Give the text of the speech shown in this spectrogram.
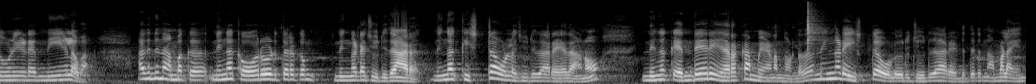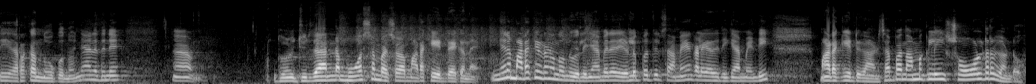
തുണിയുടെ നീളമാണ് അതിന് നമുക്ക് നിങ്ങൾക്ക് ഓരോരുത്തർക്കും നിങ്ങളുടെ ചുരിദാർ നിങ്ങൾക്ക് ഇഷ്ടമുള്ള ചുരിദാർ ഏതാണോ നിങ്ങൾക്ക് എന്തേരം ഇറക്കം വേണമെന്നുള്ളത് നിങ്ങളുടെ ഇഷ്ടമുള്ള ഒരു ചുരിദാർ എടുത്തിട്ട് നമ്മൾ അതിന്റെ ഇറക്കം നോക്കുന്നു. ഞാനിതിനെ ചുരിദാറിന്റെ മോശം വശമാണ് മടക്കിയിട്ടേക്കുന്നത് ഇങ്ങനെ മടക്കിയിടണമെന്നൊന്നുമില്ല. ഞാൻ പിന്നെ എളുപ്പത്തിൽ സമയം കളയാതിരിക്കാൻ വേണ്ടി മടക്കിയിട്ട് കാണിച്ചു. അപ്പോൾ നമുക്ക് ഈ ഷോൾഡർ കണ്ടോ?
